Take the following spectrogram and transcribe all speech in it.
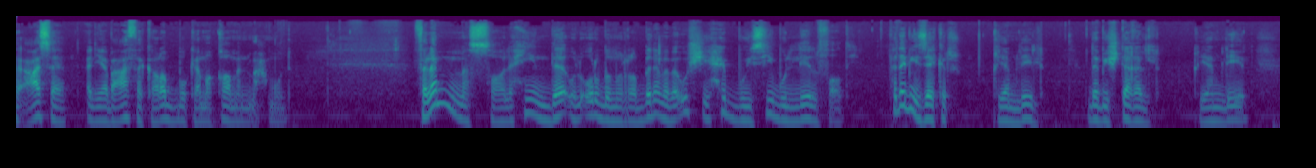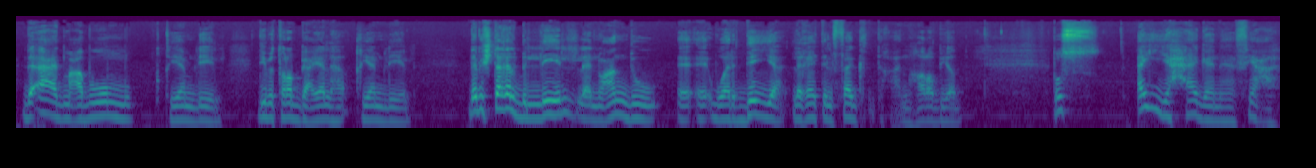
عسى أن يبعثك ربك مقاما محمودا. فلما الصالحين داقوا القرب من ربنا ما بقوش يحبوا يسيبوا الليل فاضي. فده بيذاكر قيام ليل ده بيشتغل قيام ليل ده قاعد مع أبوه وأمه. قيام ليل. دي بتربي عيالها قيام ليل. ده بيشتغل بالليل لأنه عنده وردية لغاية الفجر. نهار أبيض. بص أي حاجة نافعة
